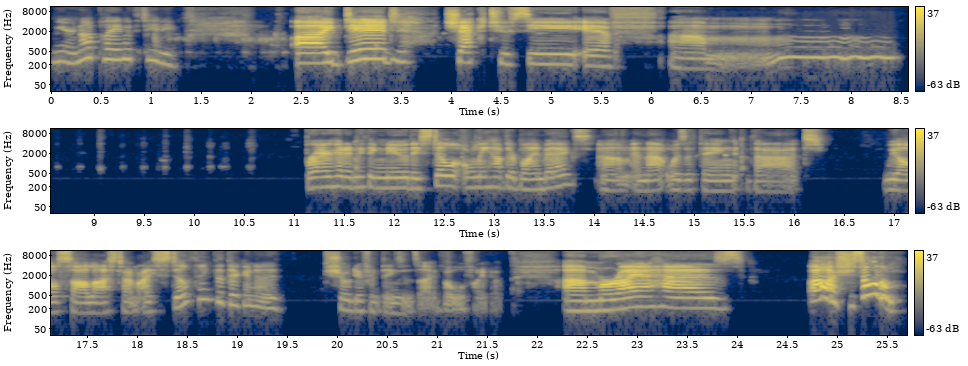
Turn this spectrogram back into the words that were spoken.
We are not playing with the TV. I did check to see if um, Breyer had anything new. They still only have their blind bags, um, and that was a thing that we all saw last time. I still think that they're gonna show different things inside, but we'll find out. Um, Mariah has, oh, she sold them.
